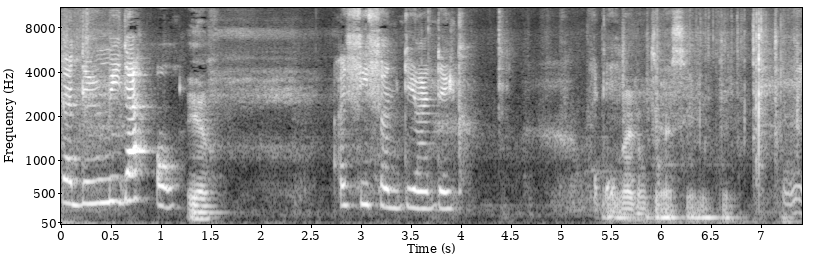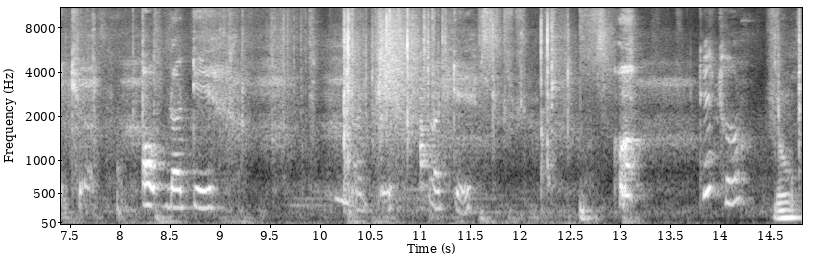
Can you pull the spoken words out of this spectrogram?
Dad, do you mean that? Oh, Yeah. I see something, I think. I I don't think I see anything. Me too. Oh, nothing. Nothing. Nothing. Oh, this one. Nope.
